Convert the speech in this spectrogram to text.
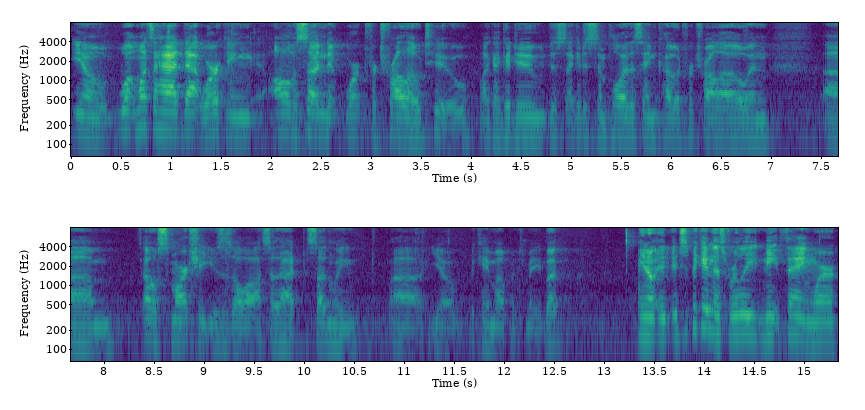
you know, on- once I had that working, all of a sudden it worked for Trello too. Like I could do this, I could just employ the same code for Trello, and um, oh, Smartsheet uses OAuth, so that suddenly uh, you know became open to me. But you know, it, it just became this really neat thing where,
